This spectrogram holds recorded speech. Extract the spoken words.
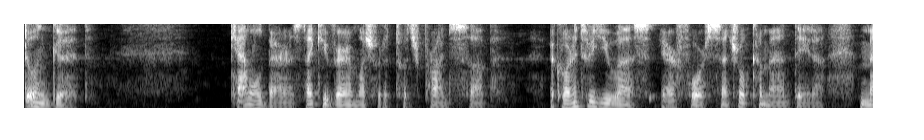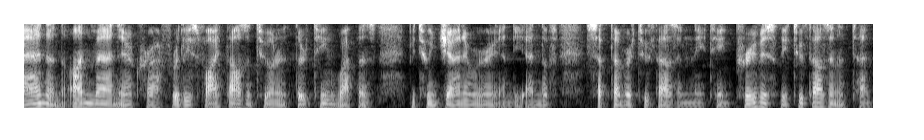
Doing good. Camel Barons, thank you very much for the Twitch Prime sub. According to the U.S. Air Force Central Command data, manned and unmanned aircraft released 5,213 weapons between January and the end of September 2018. Previously, 2010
